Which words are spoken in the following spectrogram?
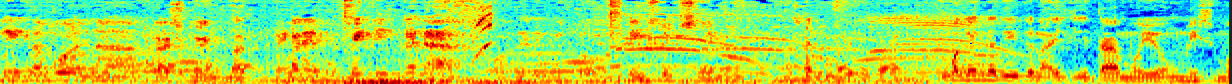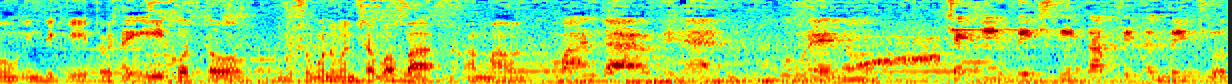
inflatable na crash guard bag. Kaya check-in ka na, o, dali mo to. Yung switch na yun, kakaiba, di ba? Ang Maganda dito, nakikita mo yung mismong indicator. Ay ikot to, gusto mo naman sa baba, naka-mount. Paandar, ganyan. Kung reno, check yung page ni Top Fit Adventure.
